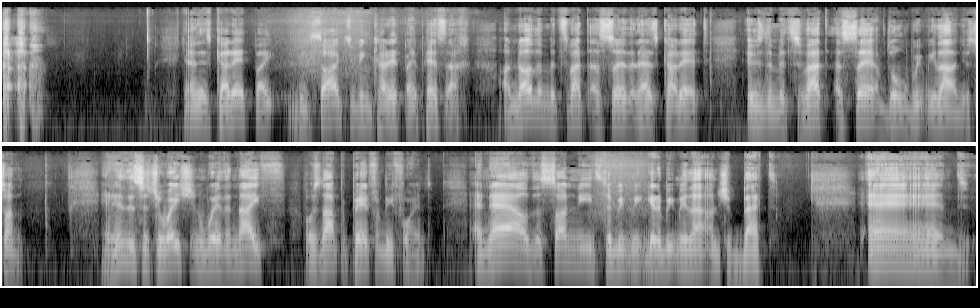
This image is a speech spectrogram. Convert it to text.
Now there's karet by besides being karet by Pesach, another mitzvat aseh that has karet is the mitzvat aseh of doing brit milah on your son. And in the situation where the knife was not prepared for beforehand, and now the son needs to get a brit milah on Shabbat, and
